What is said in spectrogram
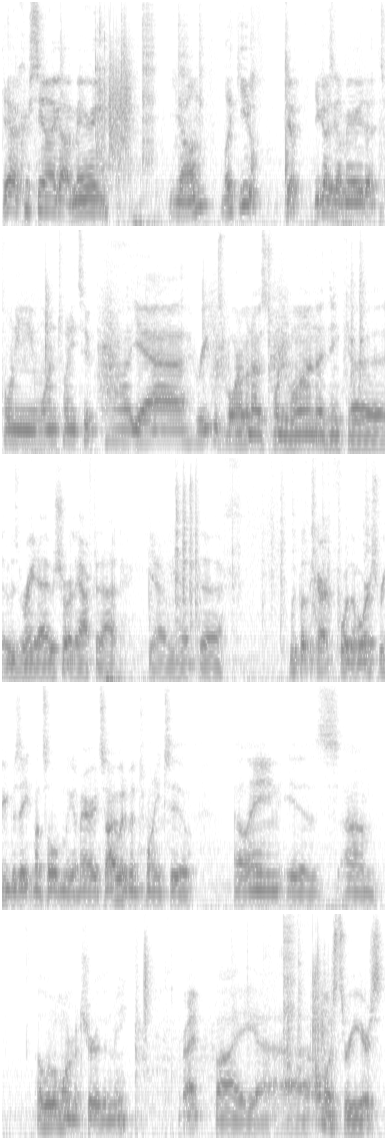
Yeah, Christina and I got married young, like you. Yep You guys got married at 21, 22? Uh, yeah, Reed was born when I was 21. I think uh, it was right. I was shortly after that. Yeah, we had uh, we put the cart before the horse. Reed was eight months old when we got married, so I would have been 22. Elaine is um, a little more mature than me Right. by uh, almost three years,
